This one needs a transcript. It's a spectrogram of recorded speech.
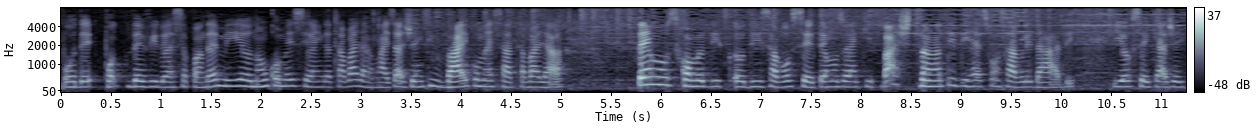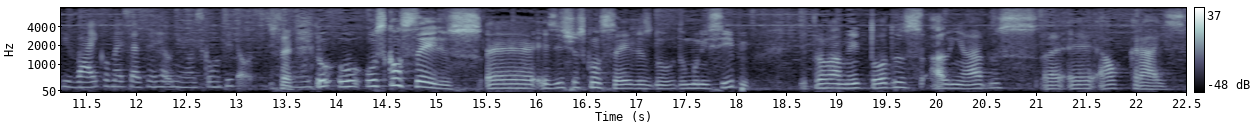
por, de, por devido a essa pandemia, eu não comecei ainda a trabalhar, mas a gente vai começar a trabalhar. Temos, como eu, eu disse a você, temos uma equipe bastante de responsabilidade. E eu sei que a gente vai começar essas reuniões com os idosos. Muito... O, o, os conselhos, é, existem os conselhos do, do, município e provavelmente todos alinhados é, é, ao CRAS.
